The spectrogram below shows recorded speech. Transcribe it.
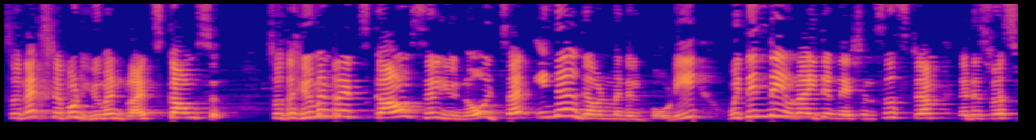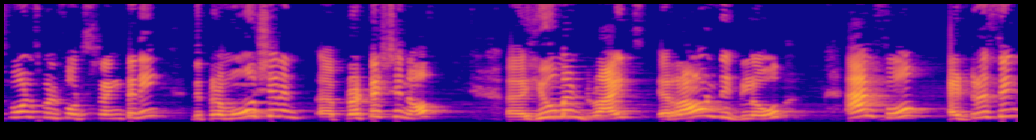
So next about Human Rights Council. So the Human Rights Council, you know, it's an intergovernmental body within the United Nations system that is responsible for strengthening the promotion and uh, protection of uh, human rights around the globe and for addressing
